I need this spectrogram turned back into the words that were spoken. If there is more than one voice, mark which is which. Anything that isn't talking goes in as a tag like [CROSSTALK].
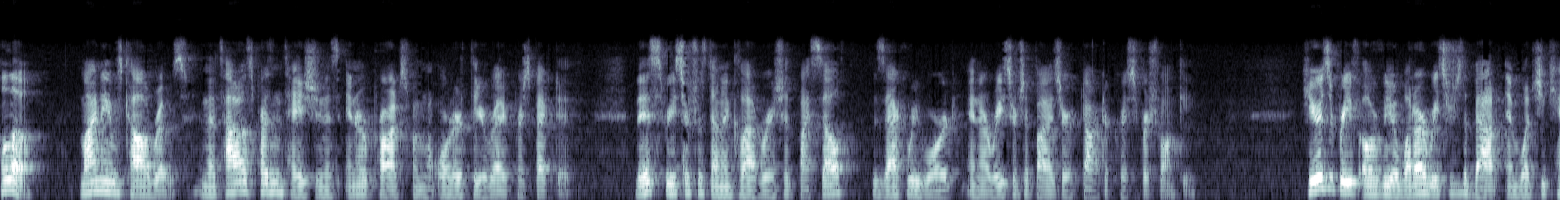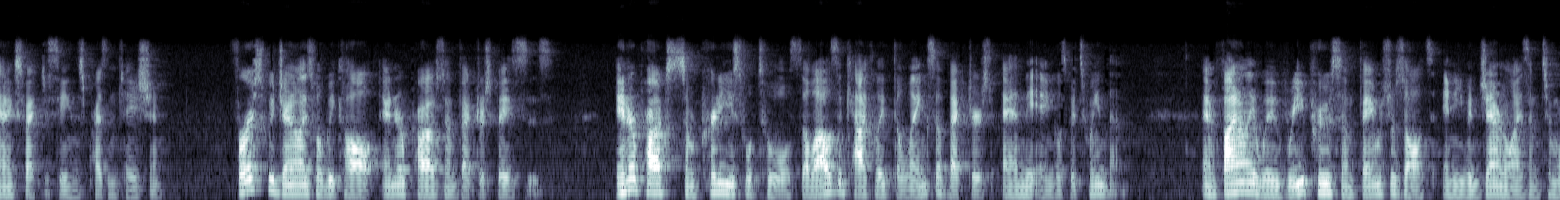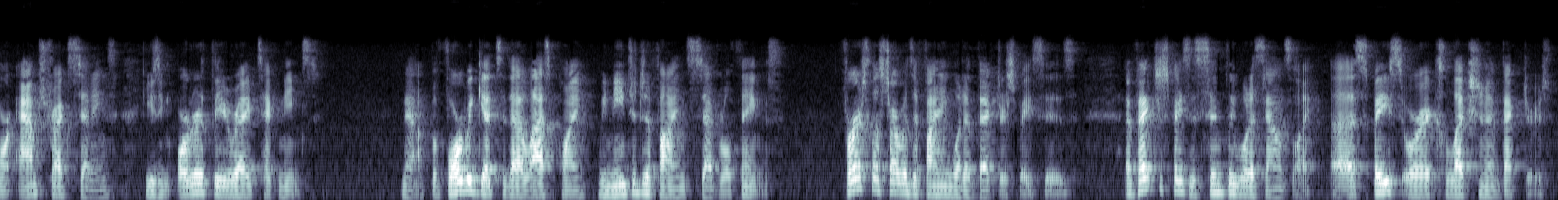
Speaker 1: Hello, my name is Kyle Rose, and the title of this presentation is Inner Products from an Order Theoretic Perspective. This research was done in collaboration with myself, Zachary Ward, and our research advisor, Dr. Christopher Schwanke. Here's a brief overview of what our research is about and what you can expect to see in this presentation. First, we generalize what we call inner products on vector spaces. Inner products are some pretty useful tools that allow us to calculate the lengths of vectors and the angles between them. And finally, we reprove some famous results and even generalize them to more abstract settings using order theoretic techniques. Now, before we get to that last point, we need to define several things. First, let's start with defining what a vector space is. A vector space is simply what it sounds like, a space or a collection of vectors.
